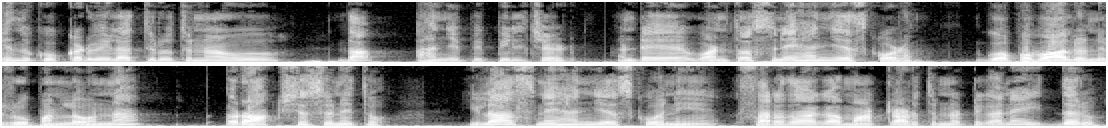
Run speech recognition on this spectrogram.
ఎందుకు ఒక్కడు ఇలా తిరుగుతున్నావు? దా అని చెప్పి పిలిచాడు. అంటే వానితో స్నేహం చేసుకోవడం. గోపబాలుని రూపంలో ఉన్న రాక్షసునితో. ఇలా స్నేహం చేసుకొని సరదాగా మాట్లాడుతున్నట్టుగానే ఇద్దరు.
